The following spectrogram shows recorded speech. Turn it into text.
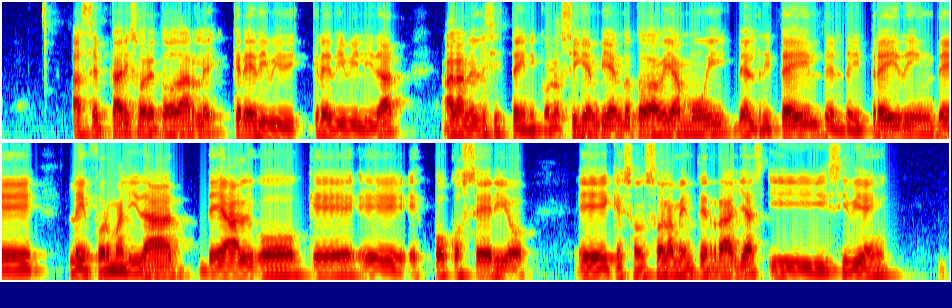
aceptar y sobre todo darle credibilidad al análisis técnico. Lo siguen viendo todavía muy del retail, del day trading, de la informalidad, de algo que eh, es poco serio, eh, que son solamente rayas y si bien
